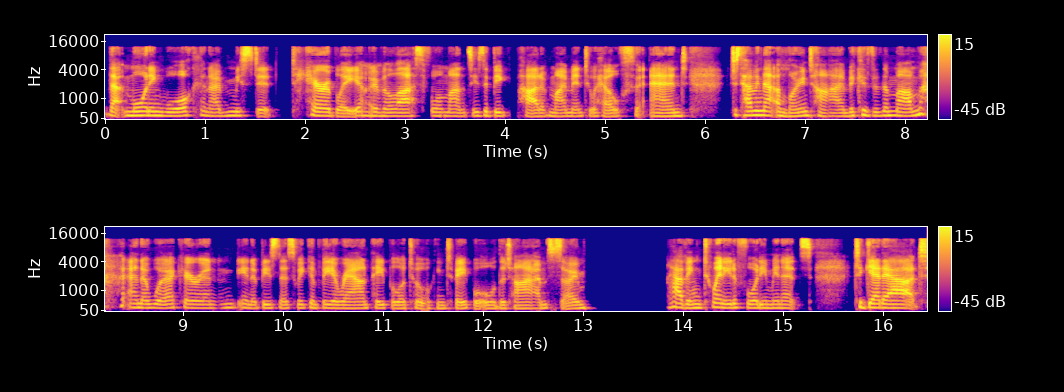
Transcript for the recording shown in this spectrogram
that morning walk and I've missed it terribly mm. over the last 4 months is a big part of my mental health and just having that alone time because as a mum and a worker and in a business we can be around people or talking to people all the time. So having 20 to 40 minutes to get out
